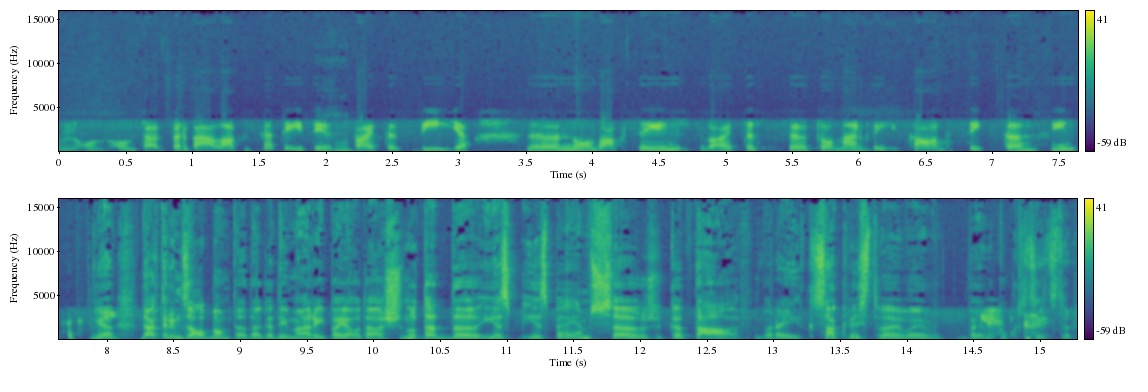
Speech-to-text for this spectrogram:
un, un, un tad var vēlāk skatīties, uh mhm. -huh. vai tas bija uh, no vakcīnas, vai tas uh, tomēr bija kāda cita infekcija. Jā, doktoram Zalbam tādā gadījumā arī pajautāšu, nu tad uh, iespējams, ka tā varēja sakrist vai, vai, vai kaut kas cits tur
